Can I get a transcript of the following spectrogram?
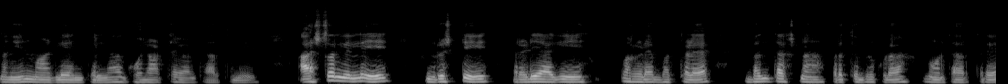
ನಾನು ಏನ್ ಮಾಡ್ಲಿ ಅಂತೆಲ್ಲ ಗೋಲಾಡ್ತಾ ಹೇಳ್ತಾ ಇರ್ತಾನೆ. ಅಷ್ಟರಲ್ಲಿ ದೃಷ್ಟಿ ರೆಡಿಯಾಗಿ ಹೊರಗಡೆ ಬರ್ತಾಳೆ. ಬಂದ ತಕ್ಷಣ ಪ್ರತಿಯೊಬ್ಬರು ಕೂಡ ನೋಡ್ತಾ ಇರ್ತಾರೆ.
